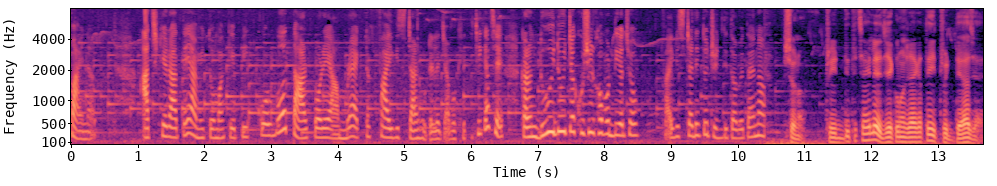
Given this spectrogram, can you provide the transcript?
ফাইনাল আজকে রাতে আমি তোমাকে পিক করব তারপরে আমরা একটা ফাইভ স্টার হোটেলে যাব খেতে ঠিক আছে? কারণ দুই দুইটা খুশির খবর দিয়েছ। ফাইভ স্টারই তো ট্রিট দিতে হবে তাই না? শোনো ট্রিট দিতে চাইলে যে কোনো জায়গাতেই ট্রিট দেওয়া যায়।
